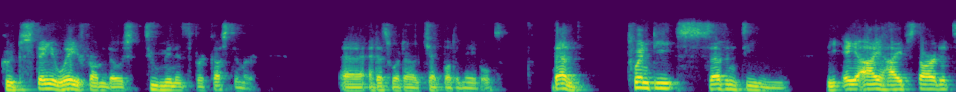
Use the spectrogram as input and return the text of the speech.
could stay away from those two minutes per customer. Uh, and that's what our chatbot enabled. Then 2017, the AI hype started.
